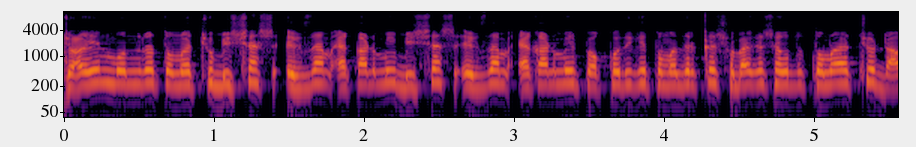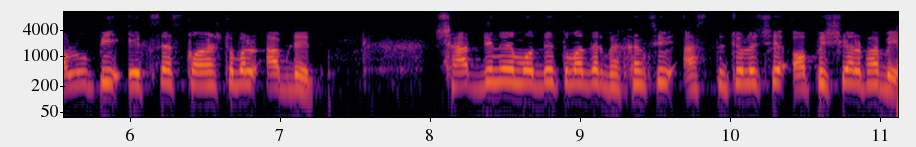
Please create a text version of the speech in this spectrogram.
জয় হিন্দ বন্ধুরা, তোমরা হচ্ছ বিশ্বাস এক্সাম একাডেমি। বিশ্বাস এক্সাম একাডেমির পক্ষ থেকে তোমাদেরকে সবাইকে স্বাগত। তোমরা হচ্ছ ডাব্লিউপি এক্সএস কনস্টেবল আপডেট। সাত দিনের মধ্যে তোমাদের ভ্যাকেন্সি আসতে চলেছে অফিসিয়ালভাবে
